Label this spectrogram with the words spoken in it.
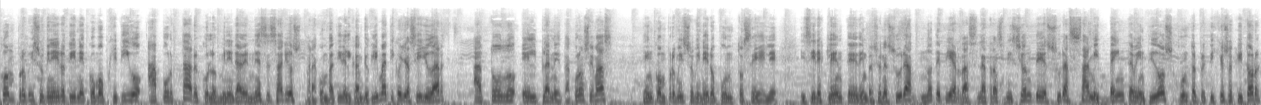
Compromiso Minero tiene como objetivo aportar con los minerales necesarios para combatir el cambio climático y así ayudar a todo el planeta. Conoce más en compromisominero.cl. Y si eres cliente de Impresiones Sura, no te pierdas la transmisión de Sura Summit 2022 junto al prestigioso escritor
